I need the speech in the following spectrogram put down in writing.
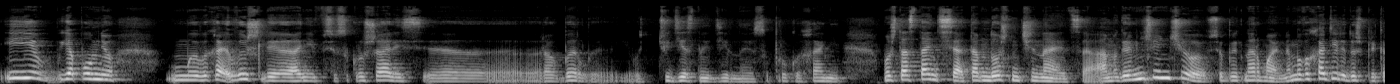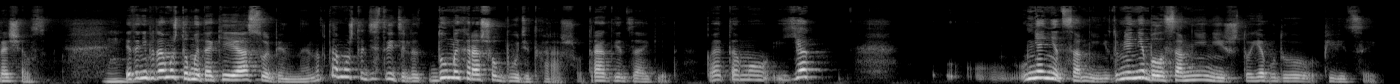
И я помню, мы вышли, они все сокрушались, э, Равберл и его чудесная, дивная супруга Хани. Может, останьтесь, а там дождь начинается. А мы говорим, ничего, ничего, все будет нормально. Мы выходили, дождь прекращался. Mm-hmm. Это не потому, что мы такие особенные, но потому что действительно, думай хорошо, будет хорошо. Трагит загид. Поэтому я... У меня нет сомнений. У меня не было сомнений, что я буду певицей.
